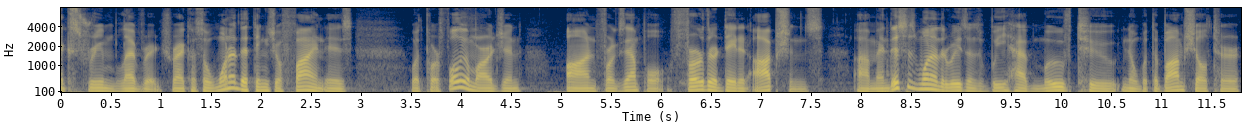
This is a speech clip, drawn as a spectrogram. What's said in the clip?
extreme leverage, right? Because so one of the things you'll find is with portfolio margin on, for example, further dated options. Um, and this is one of the reasons we have moved to, you know, with the bomb shelter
